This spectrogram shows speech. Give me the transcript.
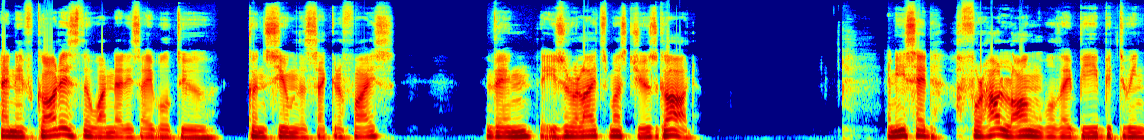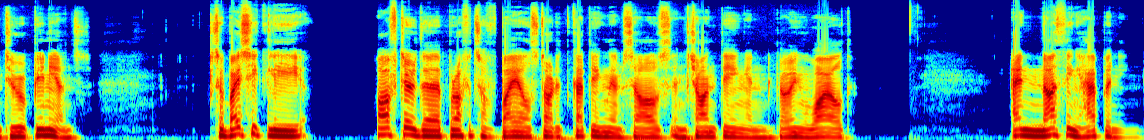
And if God is the one that is able to consume the sacrifice, then the Israelites must choose God. And he said, For how long will they be between two opinions? So basically, after the prophets of Baal started cutting themselves and chanting and going wild, and nothing happening.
